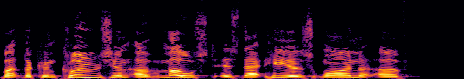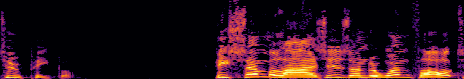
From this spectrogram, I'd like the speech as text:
But the conclusion of most is that he is one of two people. He symbolizes under one thought,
